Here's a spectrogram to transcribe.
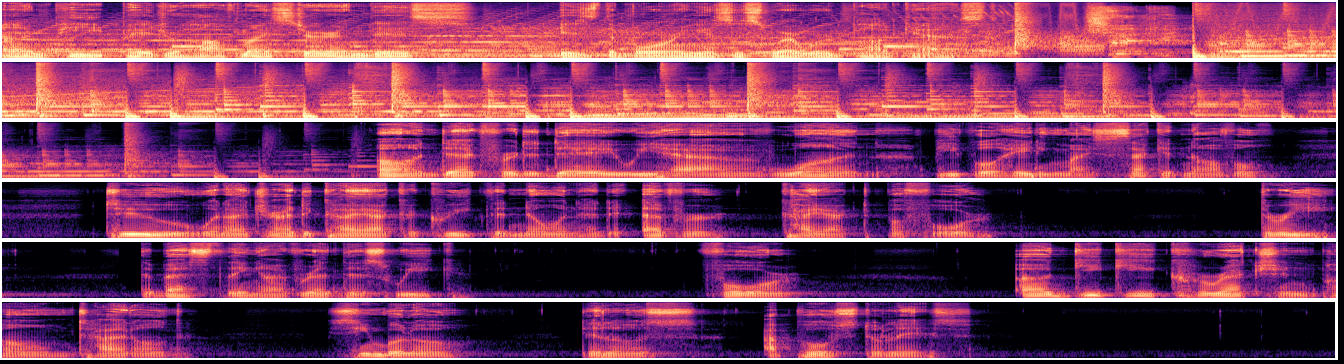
I'm Pete Pedro Hoffmeister, and this is the Boring is a Swear Word podcast. On deck for today, we have one, people hating my second novel, two, when I tried to kayak a creek that no one had ever kayaked before, three, the best thing I've read this week, four, a geeky correction poem titled Símbolo de los Apóstoles.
